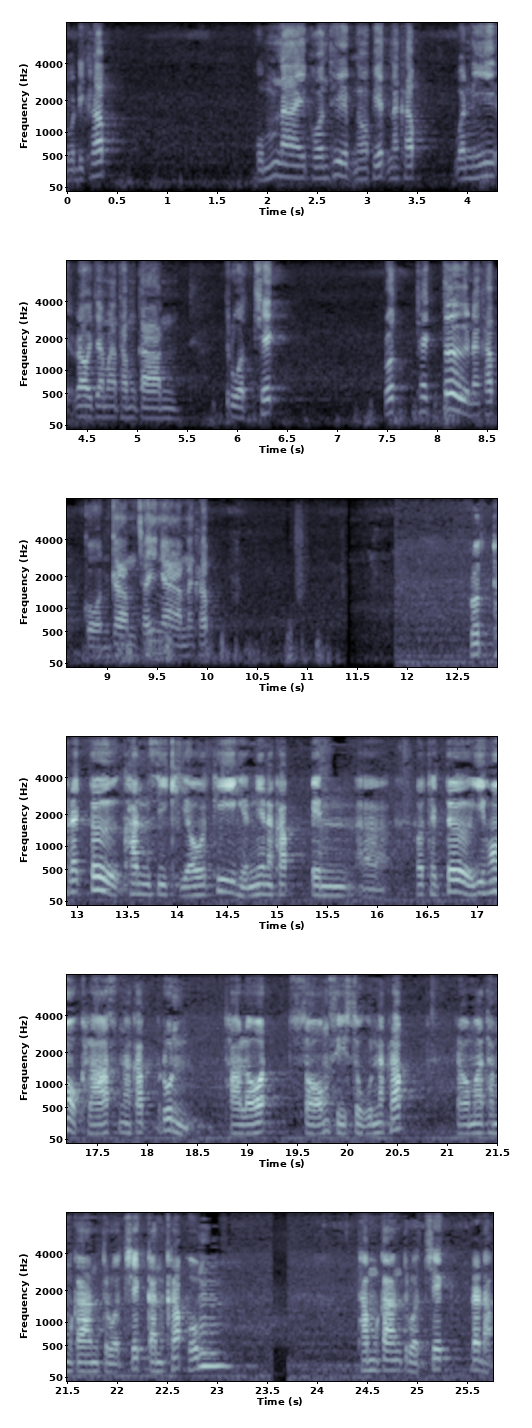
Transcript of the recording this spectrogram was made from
สวัสดีครับ ผมนายพรเทพเงาเพชรนะครับ วันนี้เราจะมาทำการตรวจเช็ครถแท็กเตอร์นะครับ ก่อนการใช้งานนะครับ รถแทรกเตอร์คันสีเขียวที่เห็นนี่นะครับ เป็นรถแทรกเตอร์ยี่ห้อคลาสนะครับ รุ่นทารอส240 นะครับ เรามาทำการตรวจเช็คกันครับผมทำการตรวจเช็คระดับ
